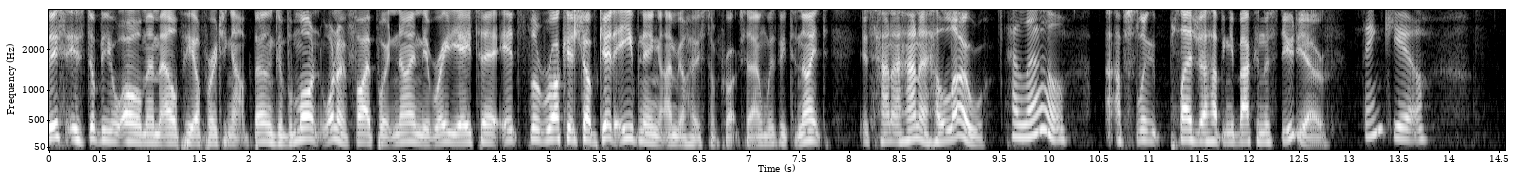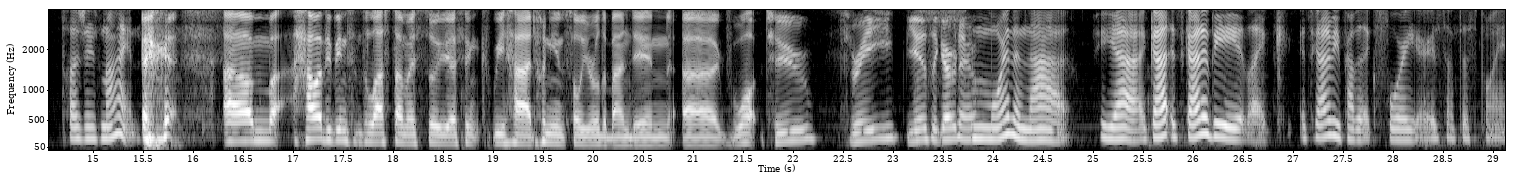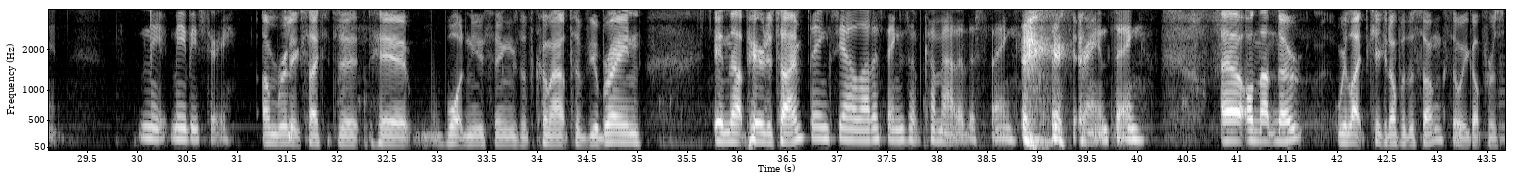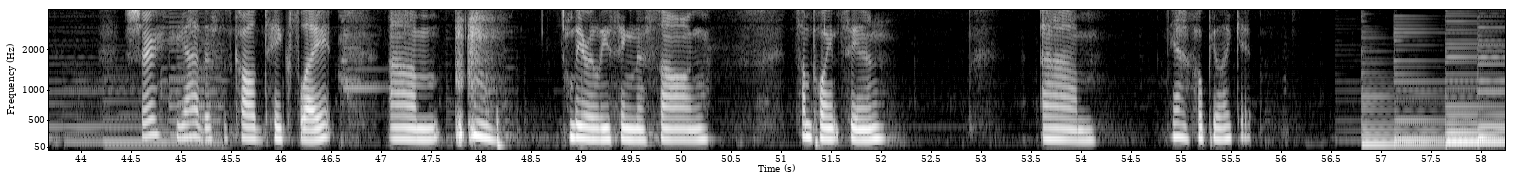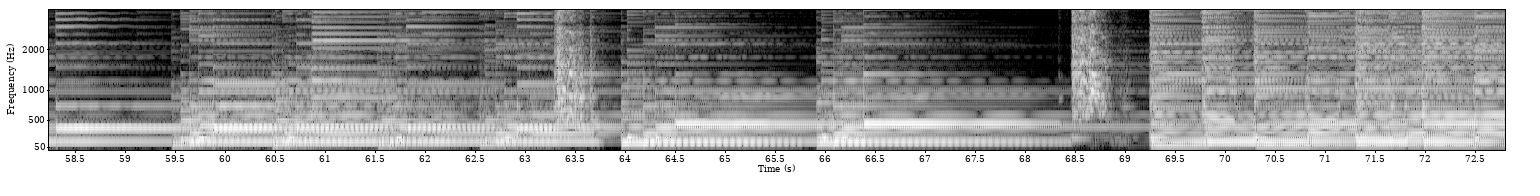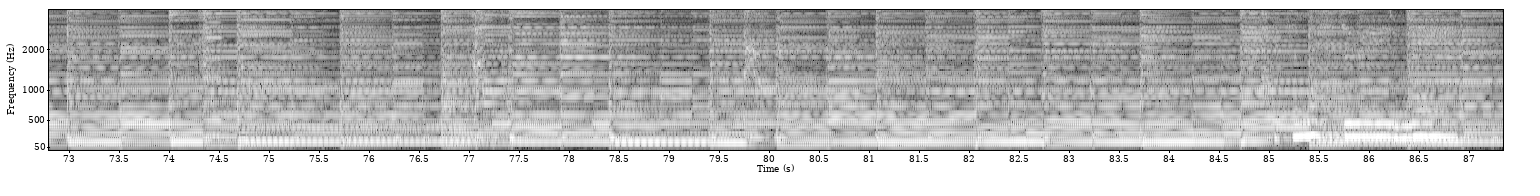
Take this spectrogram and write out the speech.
This is WOMMLP operating out of Burlington, Vermont, 105.9 The Radiator. It's the Rocket Shop. Good evening. I'm your host, Tom Proctor, and with me tonight is Hannah Hannah. Hello. Hello. Absolute pleasure having you back in the studio. Thank you. Pleasure's mine. Um, how have you been since the last time I saw you? I think we had Honey and Soul, your other band, in uh, what two, three years ago now. More than that. Yeah, it got it's got to be like it's got to be probably like 4 years at this point. May, maybe 3. I'm really excited to hear what new things have come out of your brain in that period of time. Thanks. Yeah, a lot of things have come out of this thing. This brain thing. Uh, on that note, we like to kick it off with a song. So what you got for us? Sure. Yeah, this is called Take Flight. Um, I'll be releasing this song at some point soon. Um, yeah, hope you like it. Mystery to me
